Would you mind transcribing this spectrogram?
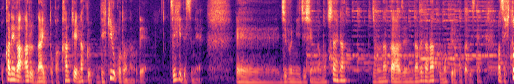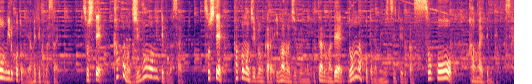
お金があるないとか関係なくできることなので是非ですね、えー、自分に自信が持ちたいな自分なんか全然ダメだなって思ってる方はですねまず人を見ることをやめてください。そして過去の自分を見てください。そして過去の自分から今の自分に至るまでどんなことが身についているかそこを考えてみてください。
